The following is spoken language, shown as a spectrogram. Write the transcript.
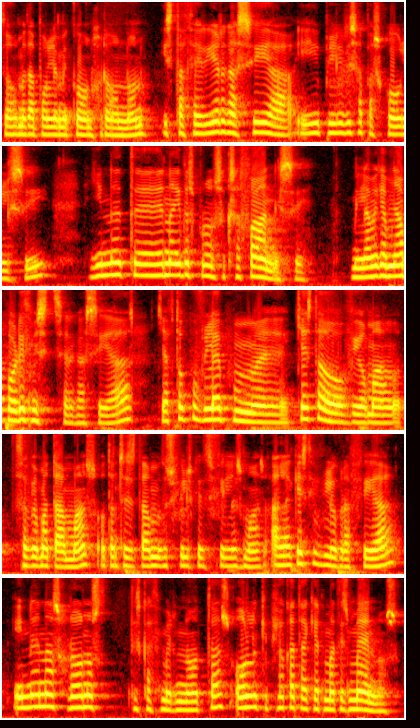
των μεταπολεμικών χρόνων. Η σταθερή εργασία ή η πλήρης απασχόληση γίνεται ένα είδος προς εξαφάνιση. Μιλάμε για μια απορρίθμιση της εργασίας και αυτό που βλέπουμε και στα, βιωμα... στα βιώματά μας, όταν συζητάμε με τους φίλους και τις φίλες μας, αλλά και στη βιβλιογραφία, είναι ένας χρόνος της καθημερινότητας όλο και πιο κατακαιρματισμένος.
